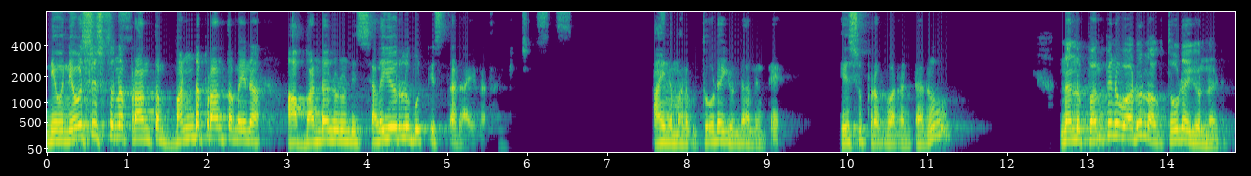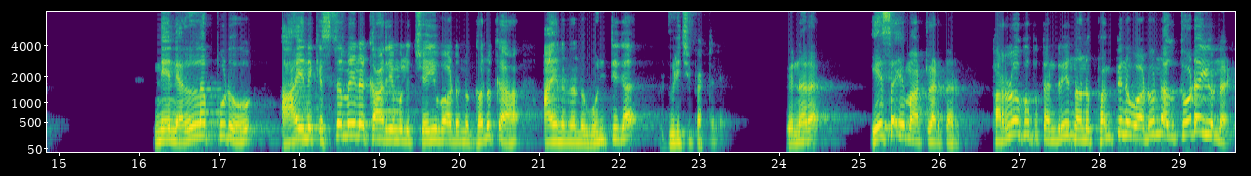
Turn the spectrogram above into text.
నీవు నివసిస్తున్న ప్రాంతం బండ ప్రాంతమైన ఆ బండల నుండి సెలయేరులు పుట్టిస్తాడు ఆయన. ఆయన మనకు తోడై ఉండాలంటే యేసు ప్రభు వారు అంటారు నన్ను పంపినవాడు నాకు తోడై ఉన్నాడు. నేను ఎల్లప్పుడూ ఆయనకి ఇష్టమైన కార్యములు చేయువాడును గనుక ఆయన నన్ను ఒంటిగా విడిచిపెట్టలేదు. విన్నారా? ఏసయ్య మాట్లాడతారు పరలోకపు తండ్రి నన్ను పంపినవాడు నాకు తోడై ఉన్నాడు.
